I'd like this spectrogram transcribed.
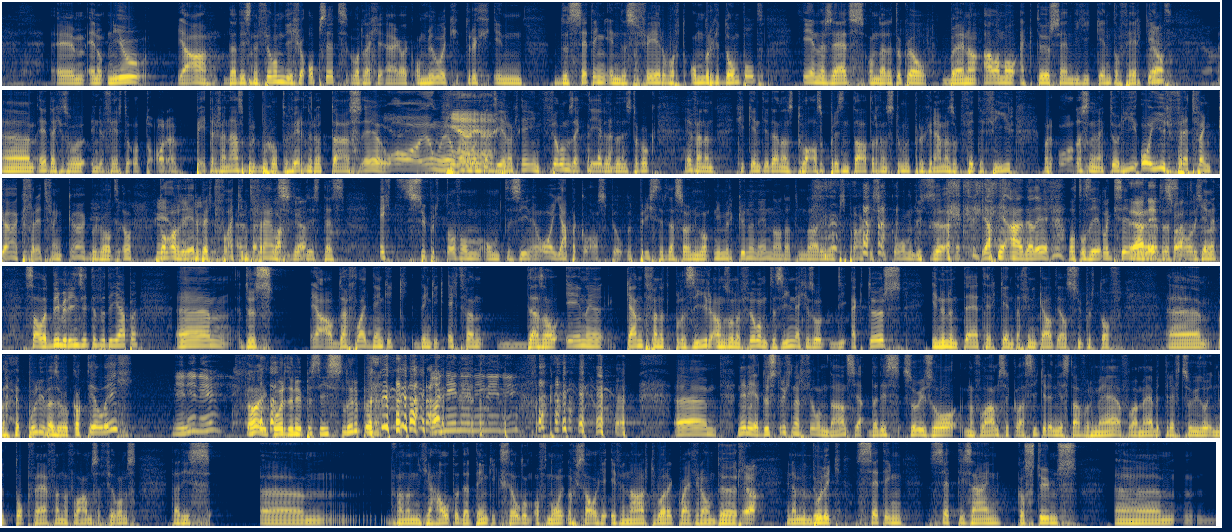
Ehm, en opnieuw, ja, dat is een film die je opzet, waar dat je eigenlijk onmiddellijk terug in de setting, in de sfeer wordt ondergedompeld. Enerzijds omdat het ook wel bijna allemaal acteurs zijn die je kent of herkent. Ehm, dat je zo in de verte, oh, eh, Peter van Asbroek begot te Werner uit thuis. Oh, jongen, jongen, Ja, ja. dat die nog hè, in films acteren. Dat is toch ook van een, je kent die dan als dwaze presentator van stomme programma's op VT4. Maar oh, dat is een acteur. Hier, oh, hier, Fred van Kuik. Fred van Kuik begot. Oh, daar, Herbert Vlak in het Frans. Vlak, dat, is, dat is echt super tof om, om te zien. En, Oh, Jappe Klaas speelt een priester. Dat zou nu ook niet meer kunnen, hè, nadat hem daar in opspraak is gekomen. Dus eh, ja, ja allee, laat ons eerlijk zijn. Ja, nee, eh, is dat waar, zal, er geen, zal er niet meer in zitten voor de Jappe. Ehm, dus ja, op dat vlak denk ik, denk ik echt van... Dat is al ene kant van het plezier aan zo'n film te zien. Dat je zo die acteurs in hun tijd herkent. Dat vind ik altijd al super tof. Ehm Poelie, was uw cocktail leeg? Nee, nee, nee. Oh, ik hoorde nu precies slurpen. Oh, nee, nee, nee, nee, nee. Ehm, nee, nee, dus terug naar film Daans. Ja, dat is sowieso een Vlaamse klassieker. En die staat voor mij, of wat mij betreft, sowieso in de top 5 van de Vlaamse films. Dat is ehm, van een gehalte dat denk ik zelden of nooit nog zal geëvenaard worden qua grandeur. Ja. En dan bedoel ik setting, setdesign, kostuums. Ehm,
